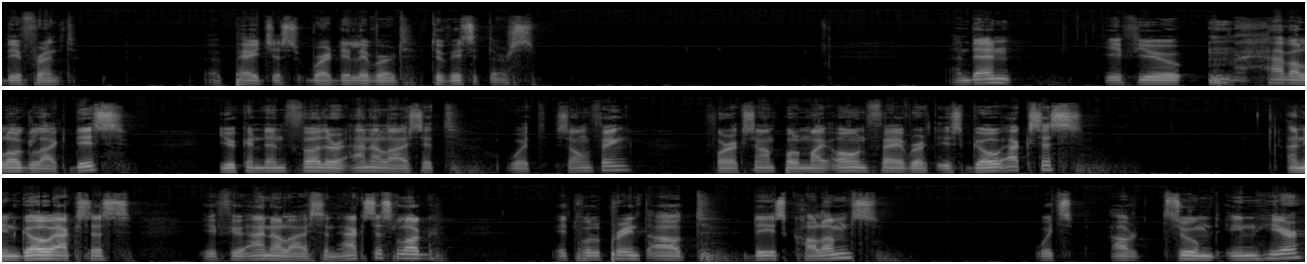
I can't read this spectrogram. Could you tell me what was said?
different uh, pages were delivered to visitors. And then if you have a log like this, you can then further analyze it with something. For example, my own favorite is GoAccess. And in GoAccess, if you analyze an access log, it will print out these columns, which are zoomed in here.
